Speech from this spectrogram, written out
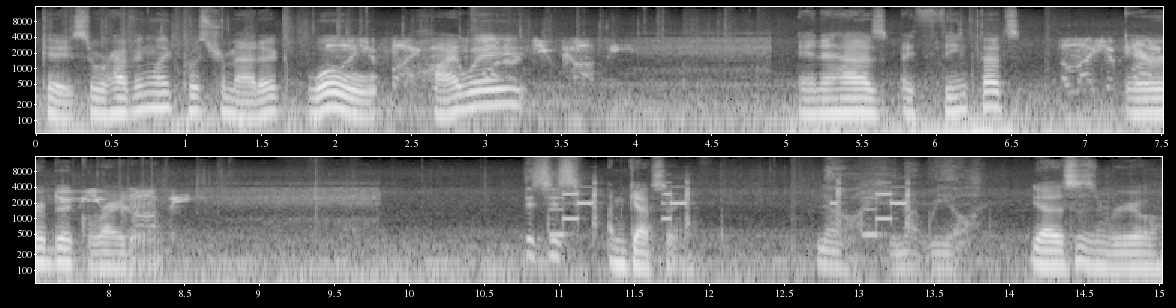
Okay, so we're having like post-traumatic. Whoa, Elijah 5, this is highway, Connor. Do you copy? and it has, I think that's, Arabic writing. Copy? This is... I'm guessing. No, you're not real. Yeah, this isn't real.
